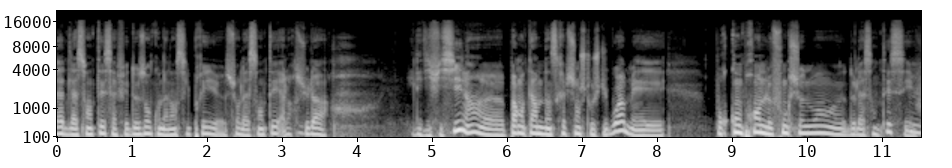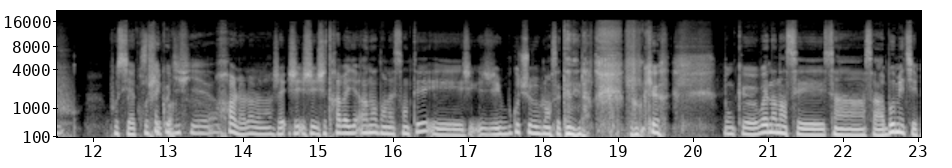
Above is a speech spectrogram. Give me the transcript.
Là, de la santé, ça fait deux ans qu'on a lancé le prix euh, sur la santé. Alors celui-là, il est difficile, hein, euh, pas en termes d'inscription, je touche du bois, mais pour comprendre le fonctionnement euh, de la santé, c'est... Mm. faut s'y accrocher. Très codifié. Oh là là là là. J'ai travaillé un an dans la santé et j'ai eu beaucoup de cheveux blancs cette année-là. donc, donc ouais, non, non, c'est un, un beau métier.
